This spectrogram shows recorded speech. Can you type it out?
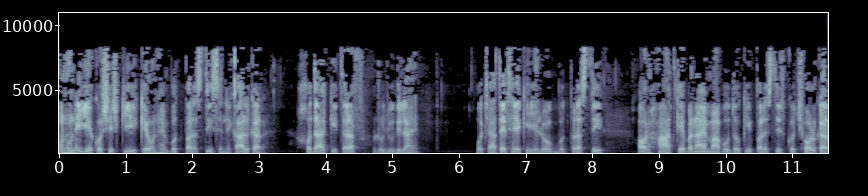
انہوں نے یہ کوشش کی کہ انہیں بت پرستی سے نکال کر خدا کی طرف رجوع دلائیں۔ وہ چاہتے تھے کہ یہ لوگ بت پرستی اور ہاتھ کے بنائے معبودوں کی پرستی کو چھوڑ کر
